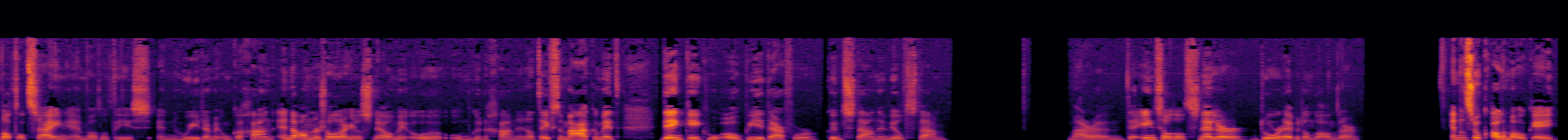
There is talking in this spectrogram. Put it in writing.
wat dat zijn en wat dat is en hoe je daarmee om kan gaan. En de ander zal daar heel snel mee eh, om kunnen gaan. En dat heeft te maken met, denk ik, hoe open je daarvoor kunt staan en wilt staan. Maar uh, de een zal dat sneller doorhebben dan de ander. En dat is ook allemaal oké.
